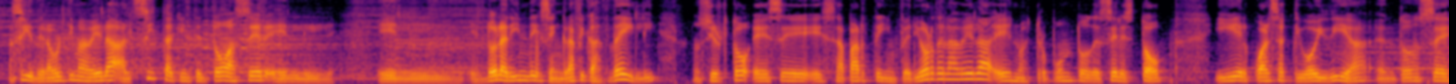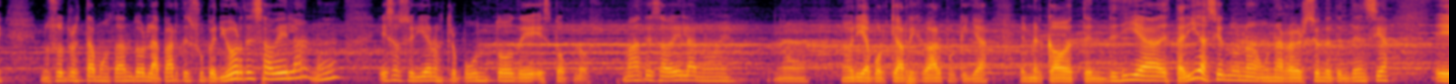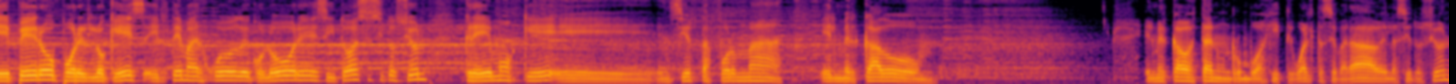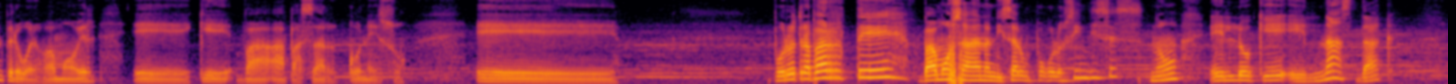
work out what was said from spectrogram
sí, de la última vela alcista que intentó hacer el, el, dólar index en gráficas daily, ¿no es cierto? Ese, esa parte inferior de la vela es nuestro punto de sell stop y el cual se activó hoy día. Entonces nosotros estamos dando la parte superior de esa vela, ¿no? Eso sería nuestro punto de stop loss. Más de esa vela no es, no, no habría por qué arriesgar porque ya el mercado tendría, estaría haciendo una, una reversión de tendencia, eh, pero por lo que es el tema del juego de colores y toda esa situación, creemos que eh, en cierta forma el mercado el mercado está en un rumbo bajista, igual está separado de la situación, pero bueno, vamos a ver eh, qué va a pasar con eso. Eh, por otra parte, vamos a analizar un poco los índices, ¿no? En lo que el Nasdaq,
